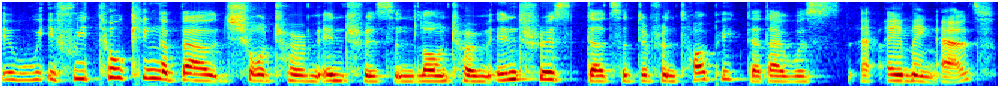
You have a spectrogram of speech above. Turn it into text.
If we're talking about short term interest and long term interest, that's a different topic that I was aiming at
